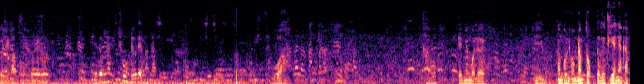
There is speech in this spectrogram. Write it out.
ดูสิครับเดี๋ยวต้องนั่งอีกช่วงเดียวได้มั้งครับว้าเขาเต็มไปหมดเลยนี่ข้างบนของน้ำตกเตอเทียนนะครับ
